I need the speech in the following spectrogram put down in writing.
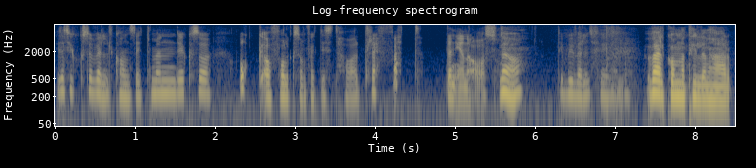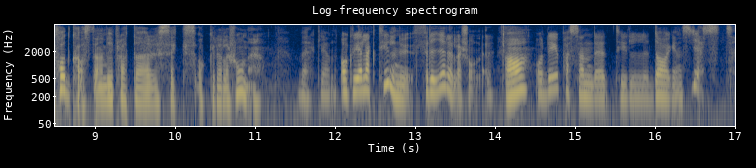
jag tycker också väldigt konstigt. Men det är också, och av folk som faktiskt har träffat den ena av oss. Ja. Det blir väldigt förvirrande. Välkomna till den här podcasten. Vi pratar sex och relationer. Verkligen. Och vi har lagt till nu fria relationer. Ja, Och det är passande till dagens gäst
